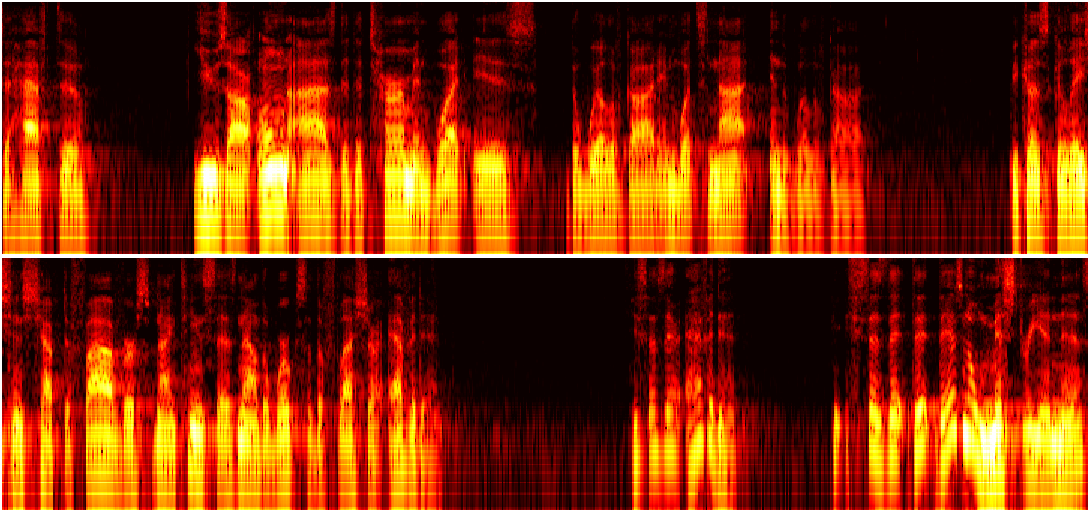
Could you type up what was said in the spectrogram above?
to have to use our own eyes to determine what is the will of God and what's not in the will of God. Because Galatians chapter 5, verse 19 says, Now the works of the flesh are evident. He says they're evident. He says that there's no mystery in this.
